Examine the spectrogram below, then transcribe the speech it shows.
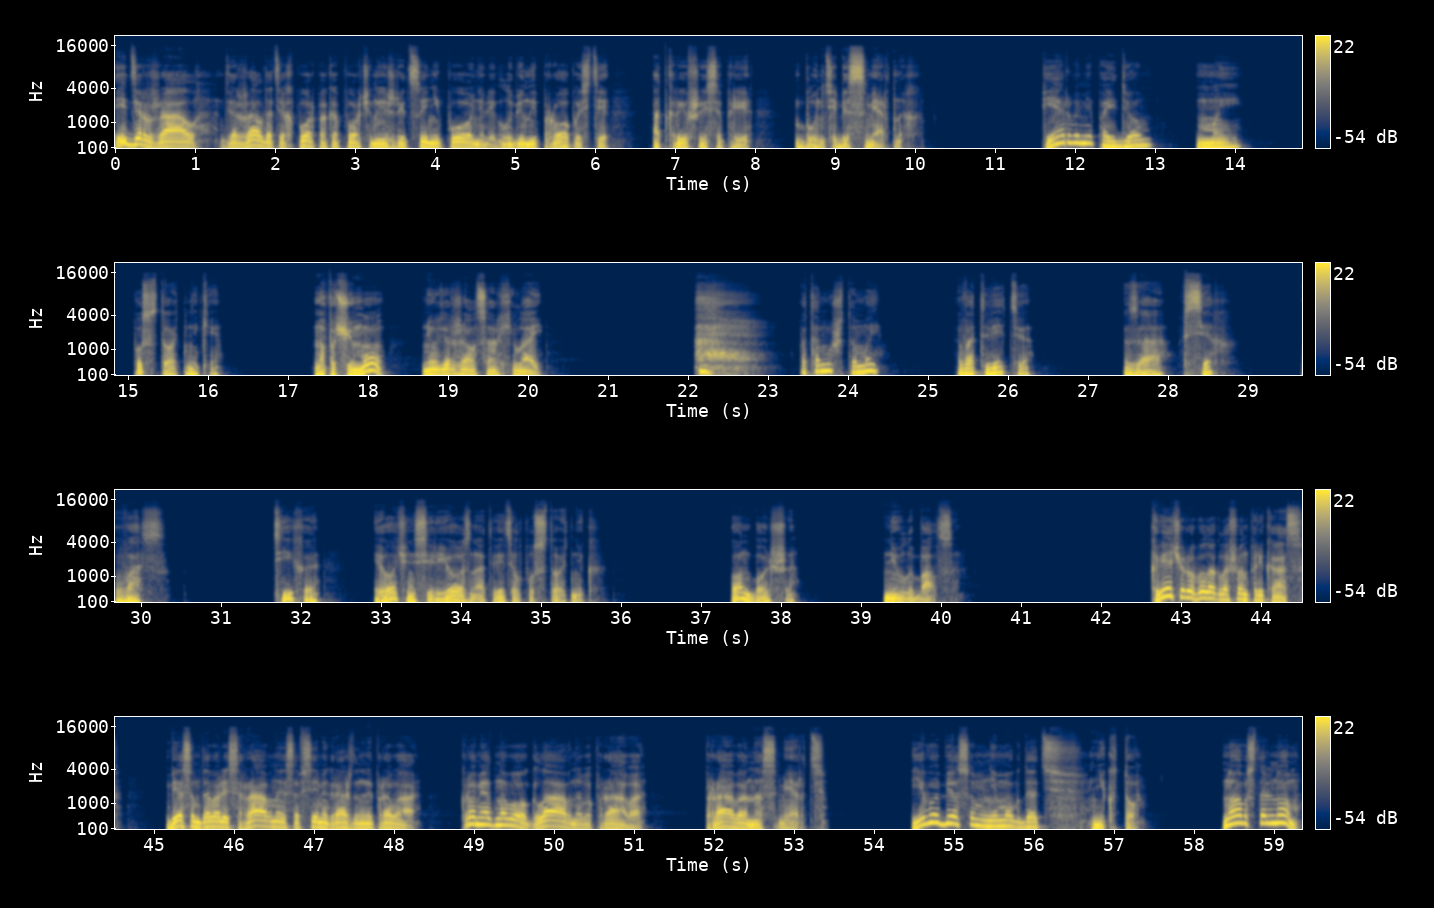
и держал, держал до тех пор, пока порченные жрецы не поняли глубины пропасти, открывшейся при бунте бессмертных. Первыми пойдем мы, пустотники. Но почему? — не удержался Архилай. Потому что мы в ответе за всех вас. Тихо и очень серьезно ответил пустотник. Он больше не улыбался. К вечеру был оглашен приказ. Бесам давались равные со всеми гражданами права, кроме одного главного права — права на смерть. Его бесам не мог дать никто. А в остальном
